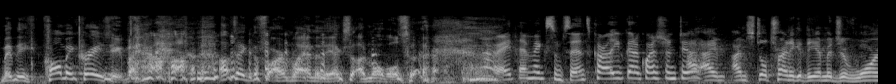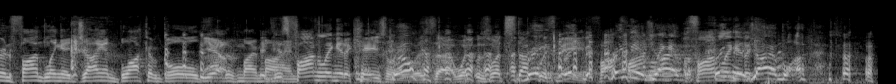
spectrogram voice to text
maybe call me crazy, but I'll, take the farmland and the Exxon Mobil's. All right, that makes some sense. Carl, you've got a question too. I, am I'm still trying to get the image of Warren fondling a giant block of gold yeah, out of my mind. Just fondling it occasionally well, was, uh, what, was what stuck bring, with me. Bring, bring me a giant, it, fondling bring me a, giant block.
